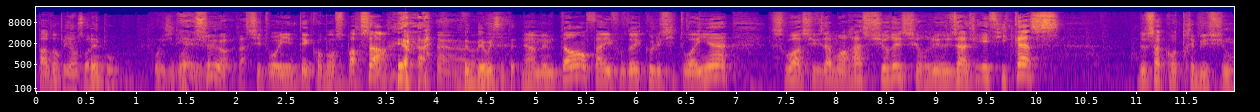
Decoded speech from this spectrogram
pardon en payant son impôt. Pour le citoyen, Bien sûr, la citoyenneté commence par ça. mais, oui, mais en même temps, enfin, il faudrait que le citoyen soit suffisamment rassuré sur l'usage efficace de sa contribution.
